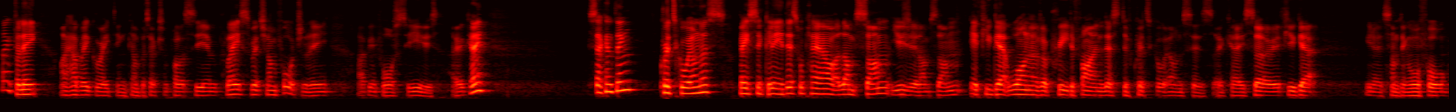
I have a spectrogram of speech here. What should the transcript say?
thankfully, I have a great income protection policy in place, which unfortunately I've been forced to use. Okay, second thing critical illness. Basically, this will pay out a lump sum, usually a lump sum, if you get one of a predefined list of critical illnesses. Okay, so if you get you know something awful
